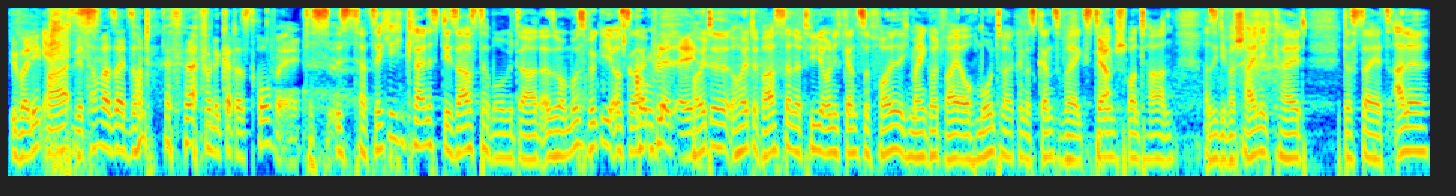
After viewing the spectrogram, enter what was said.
Überleg Ja, mal, jetzt haben wir seit Sonntag, das ist einfach eine Katastrophe, ey. Das ist tatsächlich ein kleines Desaster momentan. Also man muss wirklich auch sagen, Komplett, ey. heute, heute war es dann natürlich auch nicht ganz so voll. Ich meine Gott, war ja auch Montag und das Ganze war extrem Ja. spontan. Also die Wahrscheinlichkeit, dass da jetzt alle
